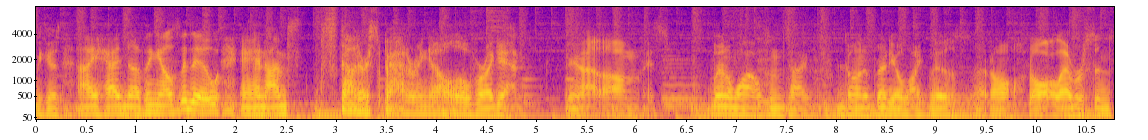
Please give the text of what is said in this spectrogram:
because I had nothing else to do and I'm stutter spattering it all over again. Yeah, um, it's been a while since I've done a video like this at all, at all ever since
